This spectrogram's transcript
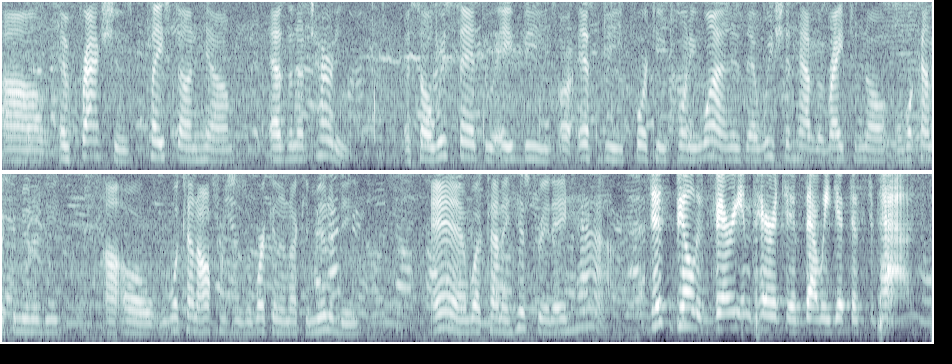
um, infractions placed on him as an attorney. And so we're saying through AB or SB 1421 is that we should have the right to know what kind of community uh, or what kind of officers are working in our community and what kind of history they have. This bill is very imperative that we get this to pass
